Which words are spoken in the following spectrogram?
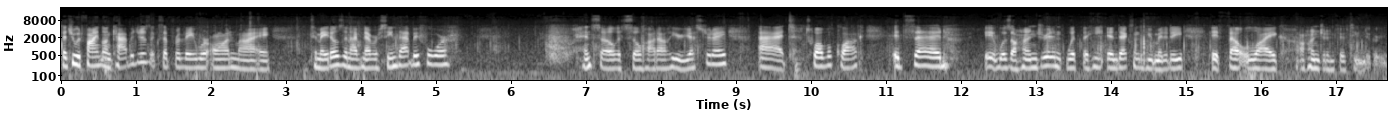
that you would find on cabbages, except for they were on my tomatoes and I've never seen that before and so it's so hot out here. Yesterday at 12 o'clock it said it was 100 with the heat index and the humidity it felt like 115 degrees.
